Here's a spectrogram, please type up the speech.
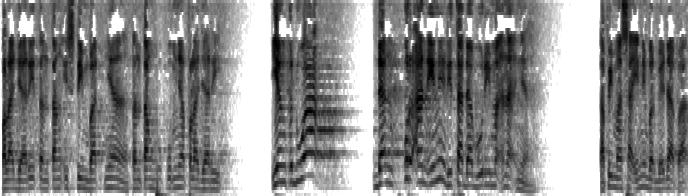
Pelajari tentang istimbatnya, tentang hukumnya pelajari. Yang kedua, dan Quran ini ditadaburi maknanya. Tapi masa ini berbeda, Pak.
